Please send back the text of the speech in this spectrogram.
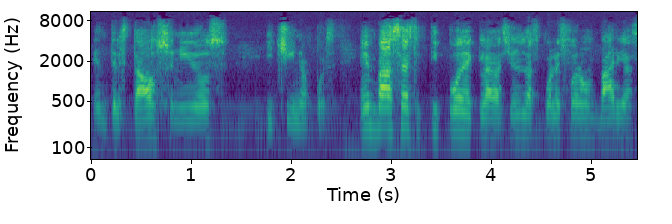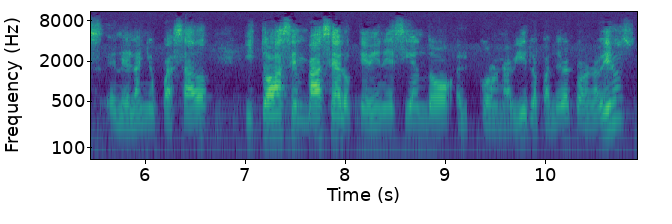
entre Estados Unidos y China, pues, en base a este tipo de declaraciones, las cuales fueron varias en el año pasado y todas en base a lo que viene siendo el coronavirus, la pandemia del coronavirus,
